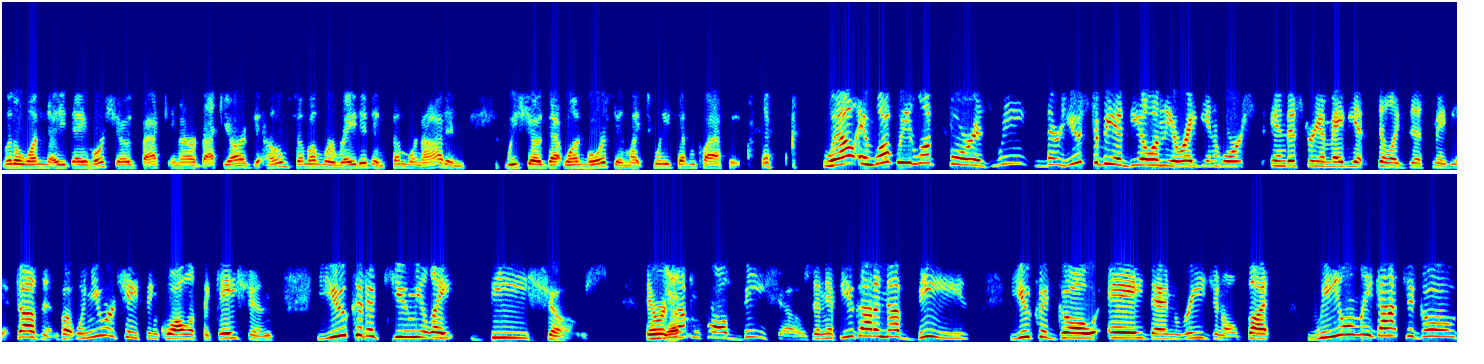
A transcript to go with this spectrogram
little one day horse shows back in our backyards at home. Some of them were rated and some were not. And we showed that one horse in like 27 classes. Well, and what we look for is we there used to be a deal in the Arabian horse industry and maybe it still exists, maybe it doesn't. But when you were chasing qualifications, you could accumulate B shows. There was yep. something called B shows. And if you got enough Bs, you could go A then regional. But we only got to go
